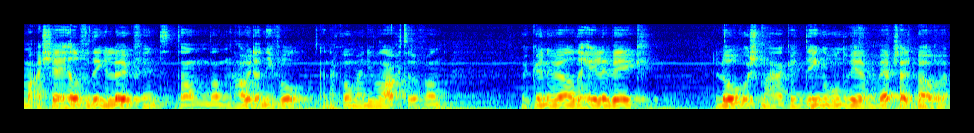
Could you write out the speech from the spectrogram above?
maar als jij heel veel dingen leuk vindt, dan, dan hou je dat niet vol. En daar komen wij nu wel achter van, we kunnen wel de hele week logos maken, dingen ontwerpen, websites bouwen.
